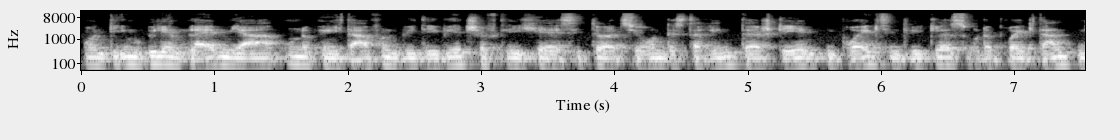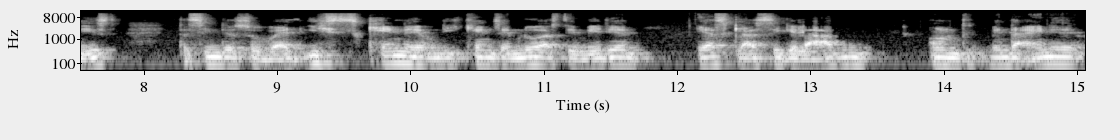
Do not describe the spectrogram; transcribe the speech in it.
Und die Immobilien bleiben ja unabhängig davon, wie die wirtschaftliche Situation des dahinter stehenden Projektentwicklers oder Projektanten ist. Das sind ja, soweit ich es kenne, und ich kenne es eben nur aus den Medien, erstklassige Lagen, und wenn der eine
